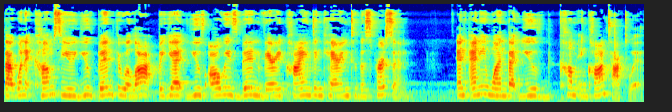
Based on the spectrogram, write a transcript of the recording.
that when it comes to you, you've been through a lot, but yet you've always been very kind and caring to this person and anyone that you've come in contact with.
